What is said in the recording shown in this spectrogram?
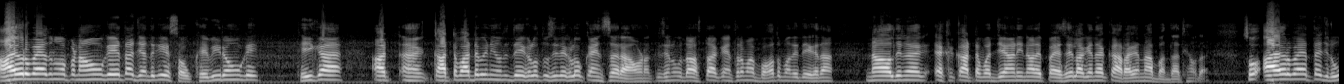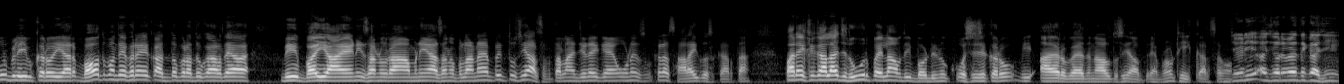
ਆਯੁਰਵੈਦ ਨੂੰ ਅਪਣਾਓਗੇ ਤਾਂ ਜ਼ਿੰਦਗੀ ਸੌਖੇ ਵੀ ਰਹੋਗੇ ਠੀਕ ਆ? ਕੱਟ ਵੱਢ ਵੀ ਨਹੀਂ ਹੁੰਦੀ ਦੇਖ ਲਓ ਤੁਸੀਂ ਦੇਖ ਲਓ ਕੈਂਸਰ ਆ ਹੁਣ ਕਿਸੇ ਨੂੰ ਦੱਸਤਾ ਕੈਂਸਰ ਮੈਂ ਬਹੁਤ ਬੰਦੇ ਦੇਖਦਾ ਨਾਲ ਦੀ ਨਾਲ ਇੱਕ ਕੱਟ ਵੱਜਿਆ ਨਹੀਂ ਨਾਲੇ ਪੈਸੇ ਲੱਗ ਜਾਂਦੇ ਘਰ ਆ ਗਿਆ ਨਾ ਬੰਦਾ ਇੱਥੇ ਆਉਂਦਾ। ਸੋ ਆਯੁਰਵੈਦ ਤੇ ਜਰੂਰ ਬਲੀਵ ਕਰੋ ਯਾਰ ਬਹੁਤ ਬੰਦੇ ਫਿਰ ਇਹ ਕੱਦ ਪਰਦੂ ਕਰਦੇ ਆ ਵੀ ਬਾਈ ਆਏ ਨਹੀਂ ਸਾਨੂੰ ਆਰਾਮ ਨਹੀਂ ਆ ਸਾਨੂੰ ਫਲਾਣਾ ਵੀ ਤੁਸੀਂ ਹਸਪਤਾਲਾਂ ਜਿਹੜੇ ਗਏ ਉਹਨੇ ਕਿਹੜਾ ਸਾਰਾ ਹੀ ਕੁਝ ਕਰਤਾ। ਪਰ ਇੱਕ ਗੱਲ ਆ ਜਰੂਰ ਪਹਿਲਾਂ ਆਪਦੀ ਬੋਡੀ ਨੂੰ ਕੋਸ਼ਿਸ਼ ਕਰੋ ਵੀ ਆਯੁਰਵੈਦ ਨਾਲ ਤੁਸੀਂ ਆਪਣੇ ਆਪ ਨੂੰ ਠੀਕ ਕਰ ਸਕੋ। ਜਿਹੜੀ ਆਯੁਰਵੈਦਿਕ ਆ ਜੀ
